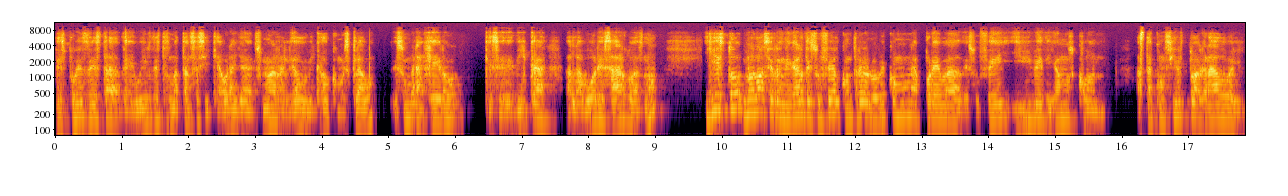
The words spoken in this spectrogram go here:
después de, esta, de huir de estas matanzas y que ahora ya en su nueva realidad ubicado como esclavo, es un granjero que se dedica a labores arduas, ¿no? Y esto no lo hace renegar de su fe, al contrario, lo ve como una prueba de su fe y vive, digamos, con, hasta con cierto agrado, el,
